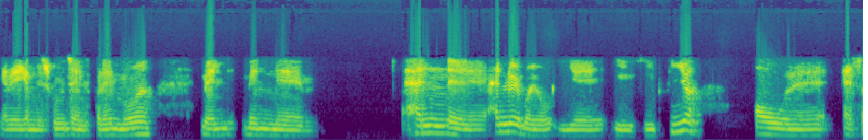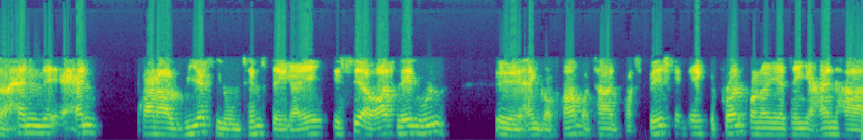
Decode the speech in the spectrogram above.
Jeg ved ikke, om det skal udtales på den måde, men, men øh, han, øh, han løber jo i, øh, i heat 4, og øh, altså han, han brænder virkelig nogle tændstikker af. Det ser ret let ud, Øh, han går frem og tager et par spids, en ægte frontrunner. Jeg tænker, han har,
